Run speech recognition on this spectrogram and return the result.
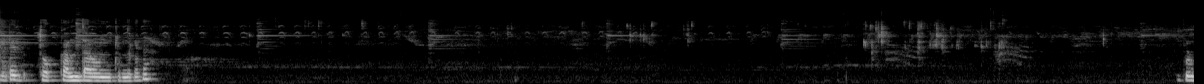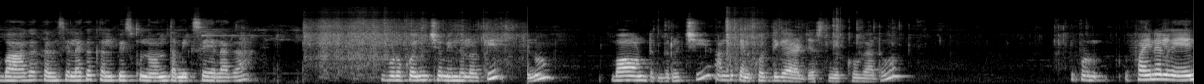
అంటే తొక్కంతా ఉంటుంది కదా. ఇప్పుడు బాగా కలిసేలాగా కలిపేసుకుందాం అంత మిక్స్ అయ్యేలాగా. ఇప్పుడు కొంచెం ఇందులోకి నేను బాగుంటుంది రుచి. అందుకని కొద్దిగా యాడ్ చేస్తుంది ఎక్కువ కాదు. ఇప్పుడు ఫైనల్గా ఏం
